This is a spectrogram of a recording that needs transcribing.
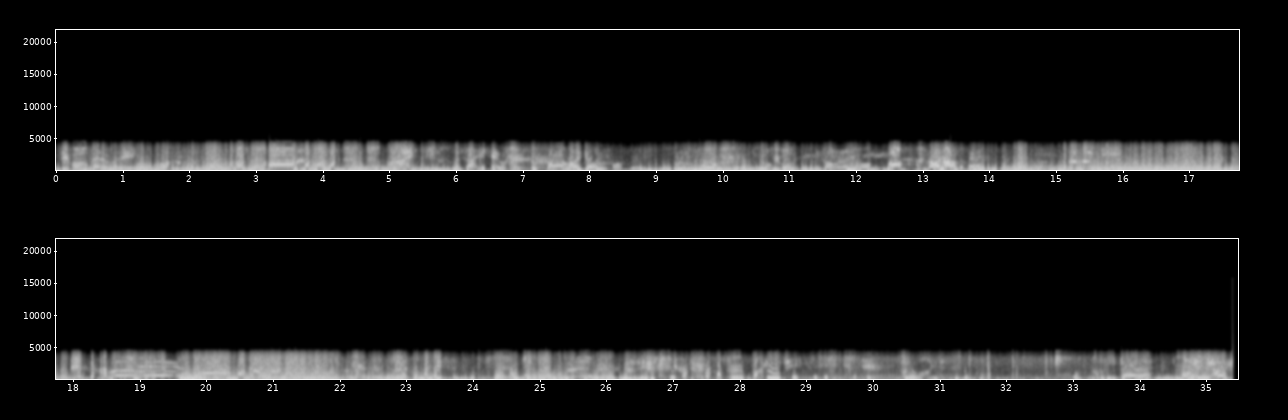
beautiful penalty. right. Was that you? Oh my god, Some people. Can't. Oh! Oh no, it's a fish! okay? Put it wide. Happy bearer.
